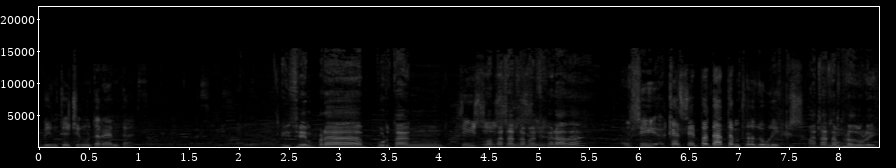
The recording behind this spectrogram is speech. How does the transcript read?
25 o 30. I sempre portant Sí, sí, la patata sí, sí. Mascarada? Sí, aquest és patata amb fredolix. Patata amb fredolic.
